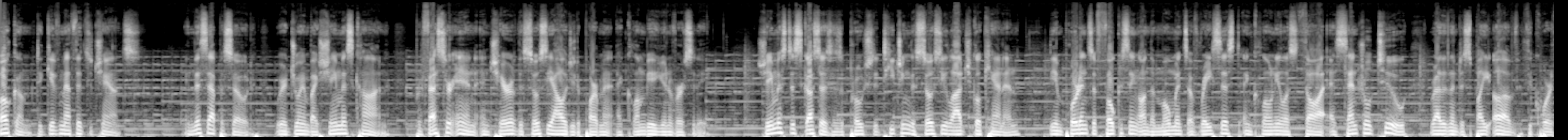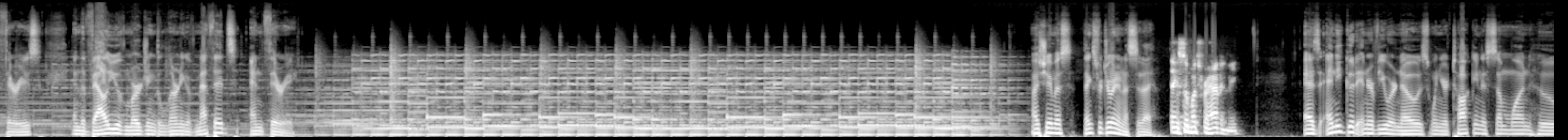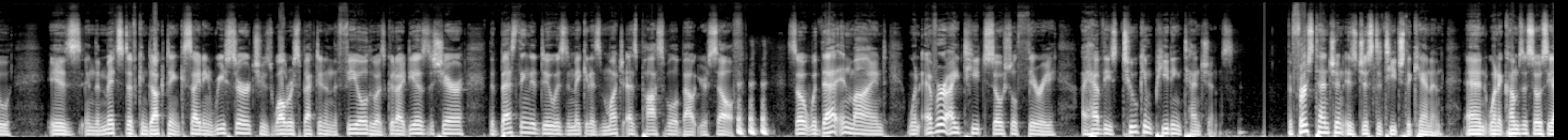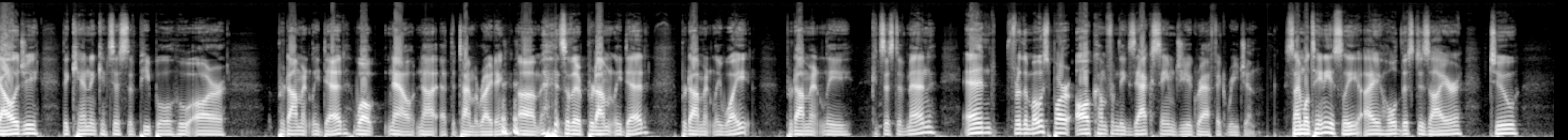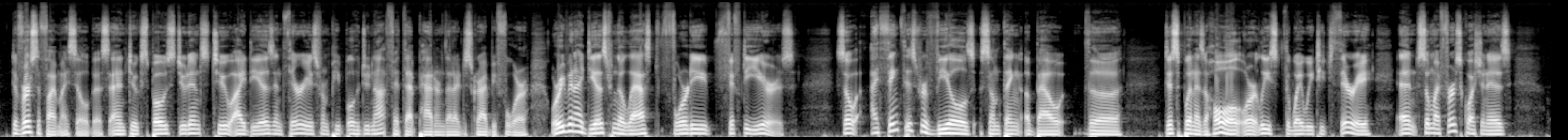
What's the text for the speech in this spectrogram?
Welcome to Give Methods a Chance. In this episode, we are joined by Shamus Khan, professor in and chair of the sociology department at Columbia University. Seamus discusses his approach to teaching the sociological canon, the importance of focusing on the moments of racist and colonialist thought as central to, rather than despite of, the core theories, and the value of merging the learning of methods and theory. Hi, Shamus. Thanks for joining us today. Thanks so much for having me. As any good interviewer knows, when you're talking to someone who is in the midst of conducting exciting research, who's well respected in the field, who has good ideas to share, the best thing to do is to make it as much as possible about yourself. so, with that in mind, whenever I teach social theory, I have these two competing tensions. The first tension is just to teach the canon. And when it comes to sociology, the canon consists of people who are predominantly dead. Well, now, not at the time of writing. Um, so they're predominantly dead, predominantly white, predominantly consist of men, and for the most part, all come from the exact same geographic region. Simultaneously, I hold this desire to diversify my syllabus and to expose students to ideas and theories from people who do not fit that pattern that I described before, or even ideas from the last 40, 50 years. So I think this reveals something about the discipline as a whole, or at least the way we teach theory. And so, my first question is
